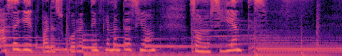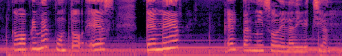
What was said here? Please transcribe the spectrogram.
a seguir para su correcta implementación son los siguientes. Como primer punto es tener el permiso de la dirección.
